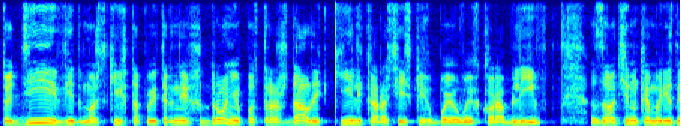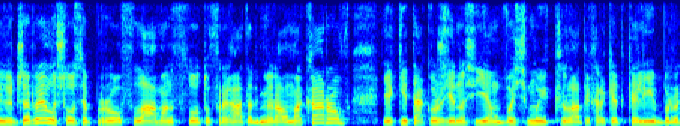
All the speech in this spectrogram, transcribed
Тоді від морських та повітряних дронів постраждали кілька російських бойових кораблів. За оцінками різних джерел йшлося про флагман флоту фрегат Адмірал Макаров, який також є носієм восьми крилатих ракет калібр.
